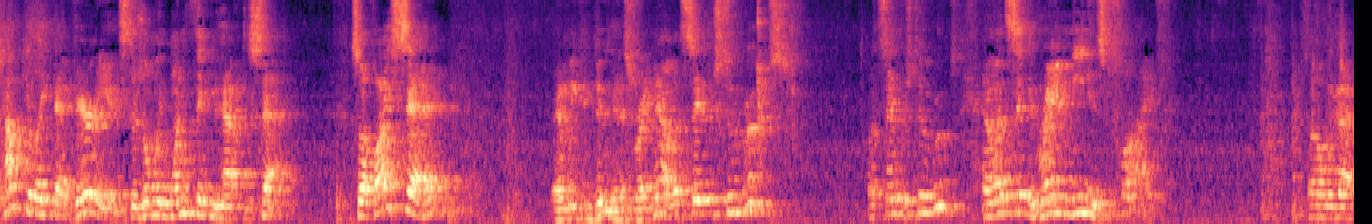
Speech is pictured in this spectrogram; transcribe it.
calculate that variance, there's only one thing you have to set. So if I said, and we can do this right now, let's say there's two groups. Let's say there's two groups. And let's say the grand mean is five. So we got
